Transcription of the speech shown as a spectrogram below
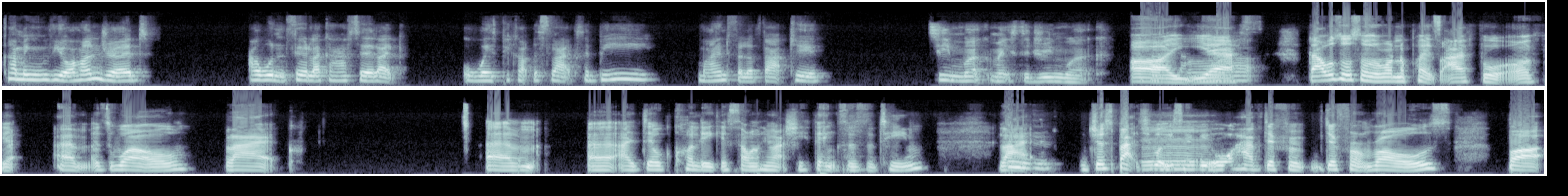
coming with your hundred, I wouldn't feel like I have to like always pick up the slack. So be mindful of that too. teamwork makes the dream work. Uh Like yes. that. That was also one of the points I thought of yeah, um as well. Like um a ideal colleague is someone who actually thinks as a team. Like Mm. just back to what you said, we Mm. all have different different roles, but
